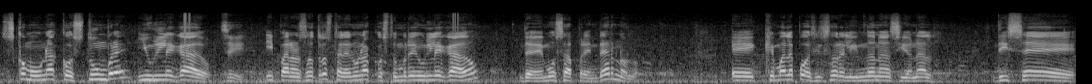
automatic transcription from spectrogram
eso es como una costumbre y un legado. Sí. Y para nosotros tener una costumbre y un legado, debemos aprendérnoslo. Eh, ¿Qué más le puedo decir sobre el himno nacional? Dice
